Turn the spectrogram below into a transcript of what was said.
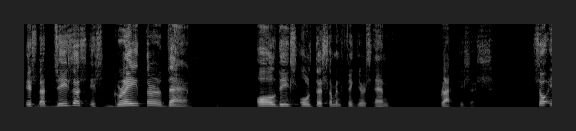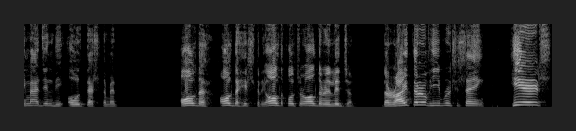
is that Jesus is greater than all these Old Testament figures and practices. So imagine the Old Testament, all the, all the history, all the culture, all the religion. The writer of Hebrews is saying, here's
